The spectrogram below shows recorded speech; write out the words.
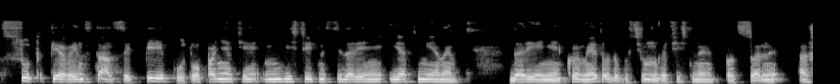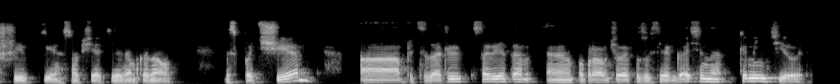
суд первой инстанции перепутал понятие недействительности дарения и отмены дарения. Кроме этого, допустил многочисленные процессуальные ошибки, сообщает телеграм-канал СПЧ. А председатель Совета э, по правам человека Зуфия Гасина комментирует.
